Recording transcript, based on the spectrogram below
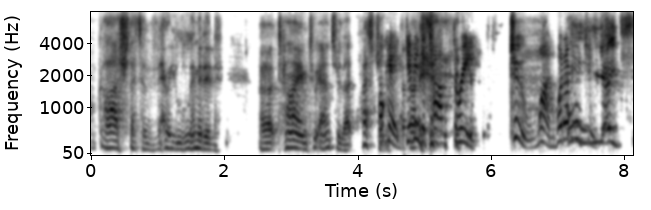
Oh gosh, that's a very limited uh, time to answer that question. Okay, give me the top three two, one, whatever oh, you choose. Yikes!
